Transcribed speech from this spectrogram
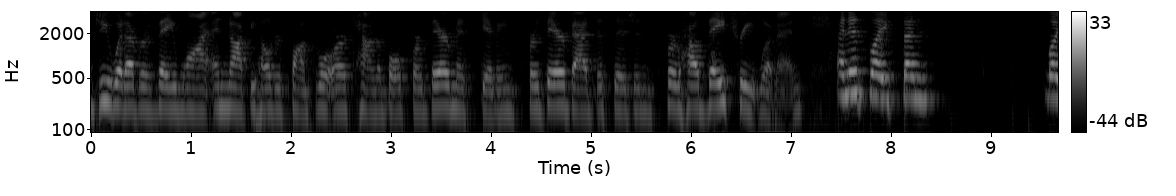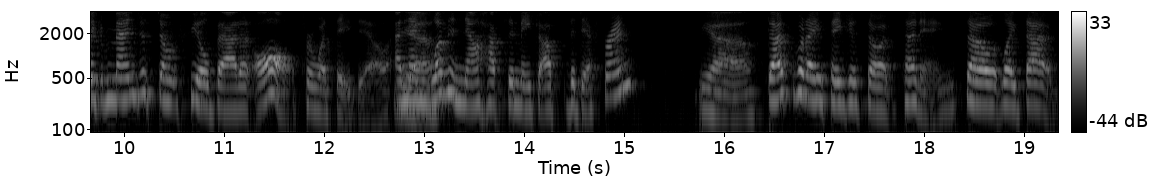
do whatever they want and not be held responsible or accountable for their misgivings, for their bad decisions, for how they treat women. And it's like then like men just don't feel bad at all for what they do. And Yeah. then women now have to make up the difference. Yeah. That's what I think is so upsetting. So, like, that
